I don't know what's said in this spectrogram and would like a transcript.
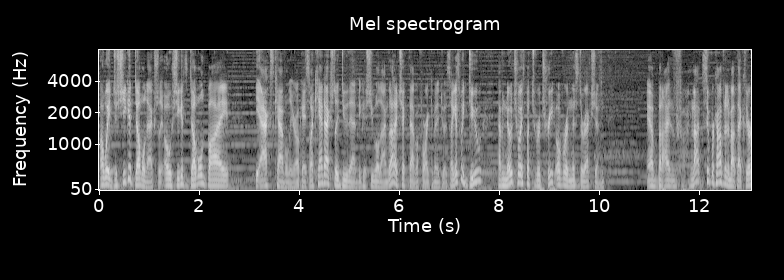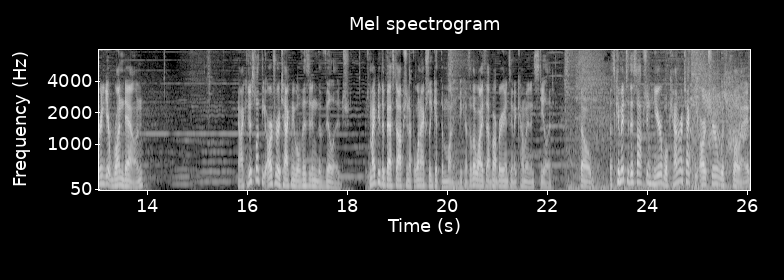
Oh, wait, does she get doubled, actually? Oh, she gets doubled by the Axe Cavalier. Okay, so I can't actually do that because she will die. I'm glad I checked that before I committed to it. So I guess we do have no choice but to retreat over in this direction. Yeah, but i am not super confident about that because we're going to get run down. Now, I can just let the archer attack me while visiting the village. Which might be the best option if I want to actually get the money, because otherwise that barbarian's going to come in and steal it. So, let's commit to this option here. We'll counterattack the archer with Chloe.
